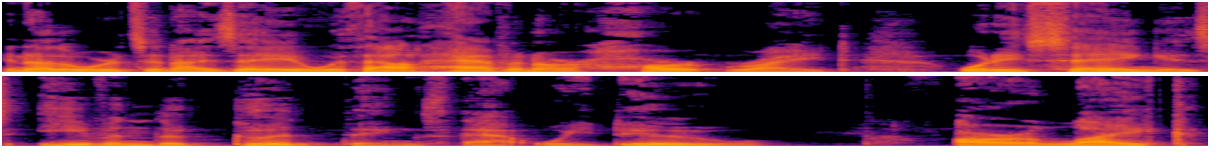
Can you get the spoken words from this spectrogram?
In other words, in Isaiah, without having our heart right, what he's saying is even the good things that we do are like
